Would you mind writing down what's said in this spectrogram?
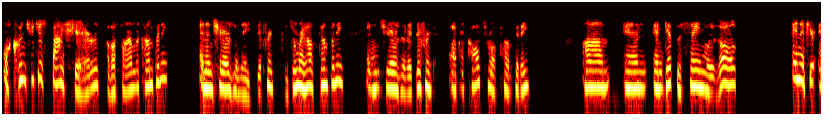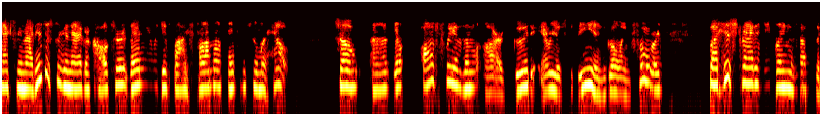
Or couldn't you just buy shares of a pharma company and then shares in a different consumer health company and then shares in a different agricultural company um, and, and get the same result? And if you're actually not interested in agriculture, then you would just buy pharma and consumer health. So uh, all three of them are good areas to be in going forward. But his strategy brings up the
